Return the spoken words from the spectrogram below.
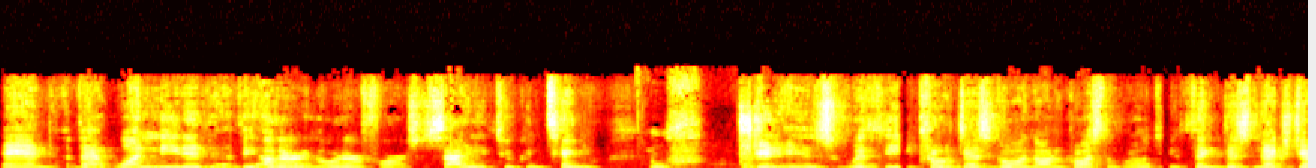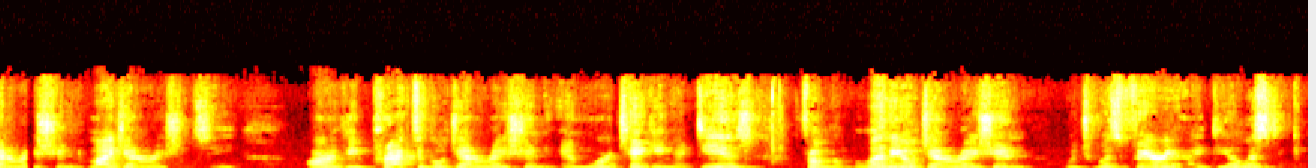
and that one needed the other in order for our society to continue. Oof. Question is, with the protests going on across the world, do you think this next generation, my generation Z, are the practical generation, and we're taking ideas from the millennial generation, which was very idealistic?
